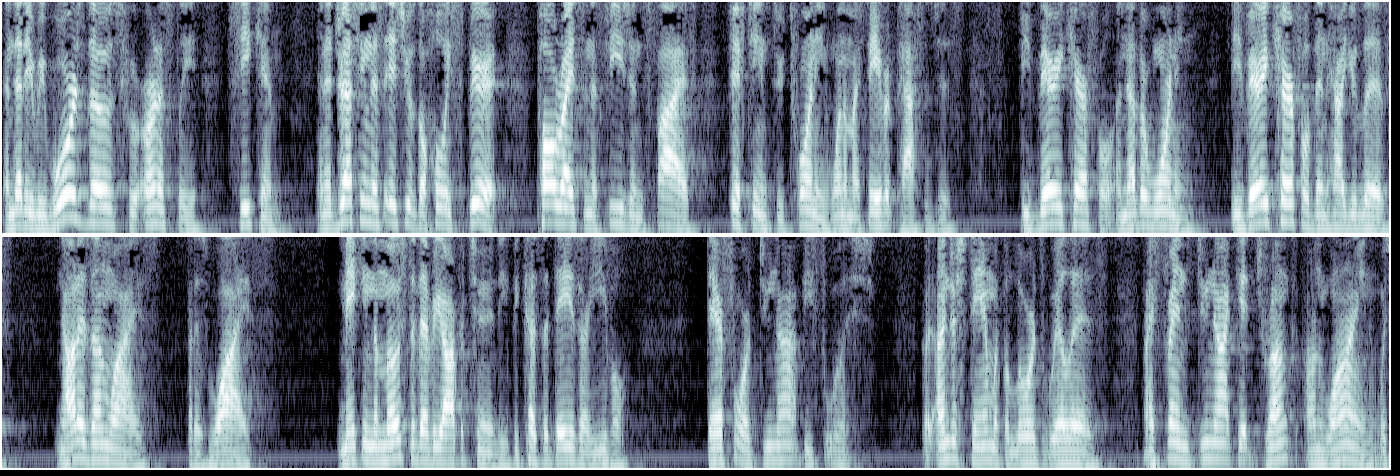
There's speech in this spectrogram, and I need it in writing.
and that he rewards those who earnestly seek him. And addressing this issue of the Holy Spirit, Paul writes in Ephesians 5 15 through 20, one of my favorite passages. Be very careful, another warning. Be very careful then how you live, not as unwise, but as wise, making the most of every opportunity, because the days are evil. Therefore, do not be foolish, but understand what the Lord's will is. My friends, do not get drunk on wine, which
